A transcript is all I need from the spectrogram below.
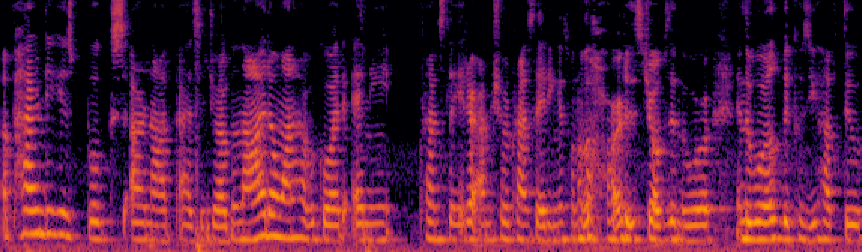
apparently his books are not as enjoyable. Now i don't want to have a go at any translator. I'm sure translating is one of the hardest jobs in the world in the world because you have to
